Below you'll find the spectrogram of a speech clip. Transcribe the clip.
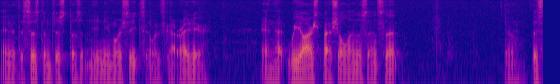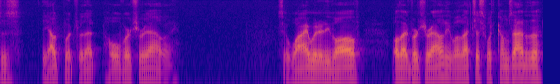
and that the system just doesn't need any more seats than what it's got right here. And that we are special in the sense that you know, this is the output for that whole virtual reality. So why would it evolve all that virtual reality? Well, that's just what comes out of the,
